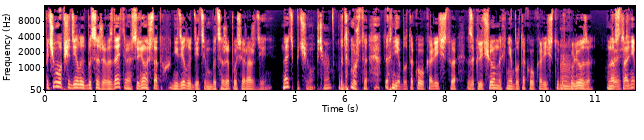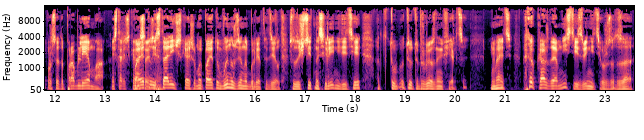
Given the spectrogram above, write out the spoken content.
Почему вообще делают БЦЖ? Вы знаете, в Соединенных Штатах не делают детям БЦЖ после рождения. Знаете почему? Почему? Потому что не было такого количества заключенных, не было такого количества туберкулеза, у нас есть... в стране просто это проблема. Историческое поэтому, наследие. Историческое, конечно, мы поэтому вынуждены были это делать, чтобы защитить население детей от туберкулезной инфекции. Понимаете? Каждая амнистия, извините уже за, за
